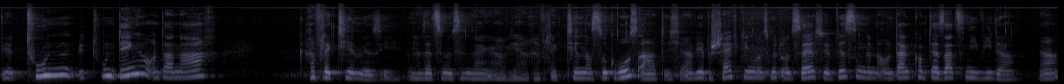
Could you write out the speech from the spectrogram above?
wir, tun, wir tun Dinge und danach reflektieren wir sie. Und dann setzen wir uns hin und sagen, ja, wir reflektieren das so großartig, ja? wir beschäftigen uns mit uns selbst, wir wissen genau, und dann kommt der Satz nie wieder. Ja?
